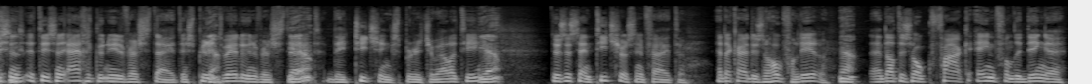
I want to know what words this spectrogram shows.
het is, een, het is een, eigenlijk een universiteit, een spirituele universiteit. They teaching spirituality. Ja, Dus het zijn teachers in feite. En daar kan je dus een hoop van leren. ja, En dat is ook vaak een van de dingen,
